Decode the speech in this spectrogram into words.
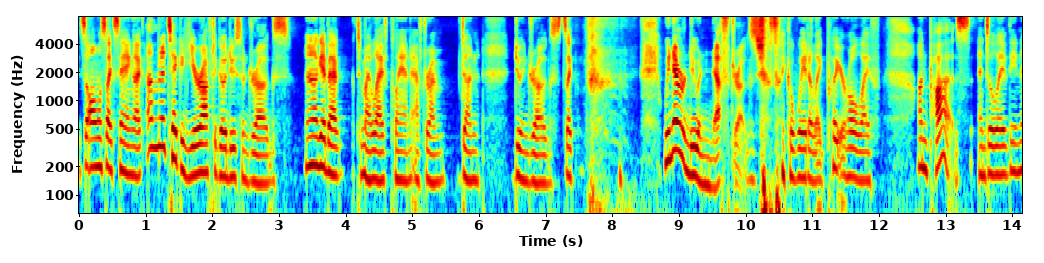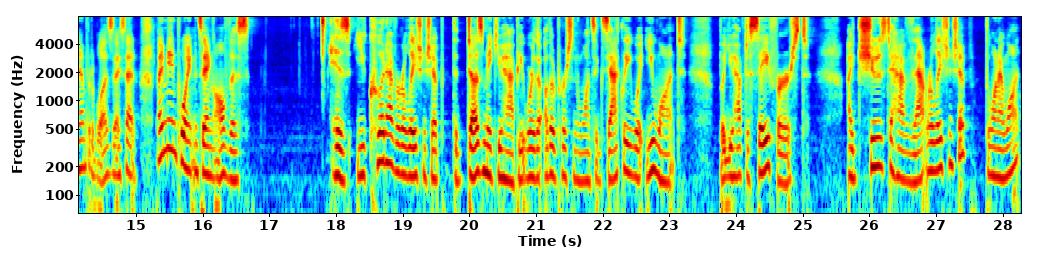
It's almost like saying like, I'm gonna take a year off to go do some drugs, and I'll get back to my life plan after I'm done doing drugs. It's like we never do enough drugs. It's just like a way to like put your whole life on pause and delay the inevitable, as I said. My main point in saying all this is you could have a relationship that does make you happy where the other person wants exactly what you want, but you have to say first, I choose to have that relationship, the one I want,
